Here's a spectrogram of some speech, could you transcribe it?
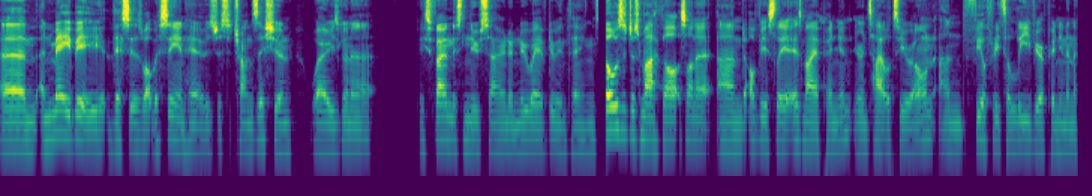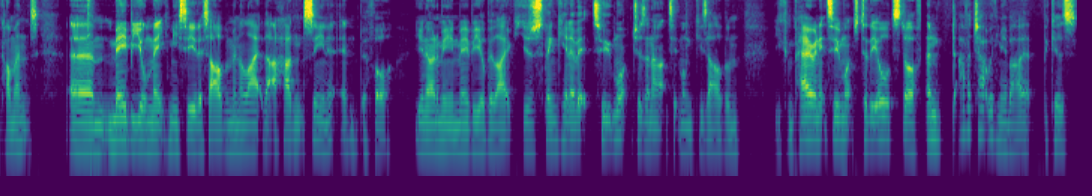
Um, and maybe this is what we're seeing here is just a transition where he's gonna he's found this new sound, a new way of doing things. Those are just my thoughts on it, and obviously it is my opinion. You're entitled to your own, and feel free to leave your opinion in the comments. Um, maybe you'll make me see this album in a light that I hadn't seen it in before. You know what I mean? Maybe you'll be like, you're just thinking of it too much as an Arctic Monkeys album. You're comparing it too much to the old stuff. And have a chat with me about it because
